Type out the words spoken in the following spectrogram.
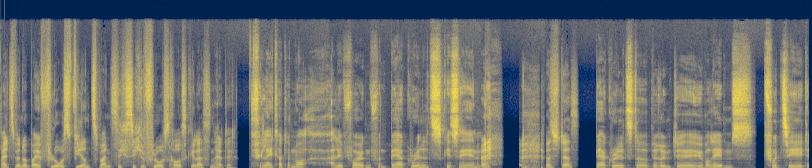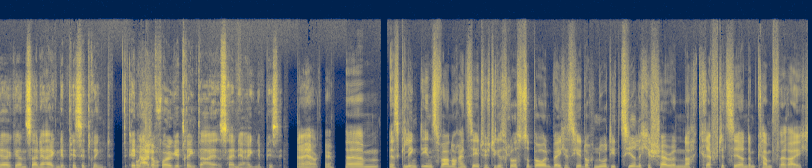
als wenn er bei Floß 24 sich ein Floß rausgelassen hätte. vielleicht hat er nur alle Folgen von Bear Grylls gesehen. Was ist das? Bear Grylls, der berühmte Überlebensfuzzi, der gern seine eigene Pisse trinkt. In Oh, einer Folge trinkt er seine eigene Pisse. Naja, okay. Ähm, es gelingt ihnen zwar noch ein seetüchtiges Floß zu bauen, welches jedoch nur die zierliche Sharon nach kräftezehrendem Kampf erreicht.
